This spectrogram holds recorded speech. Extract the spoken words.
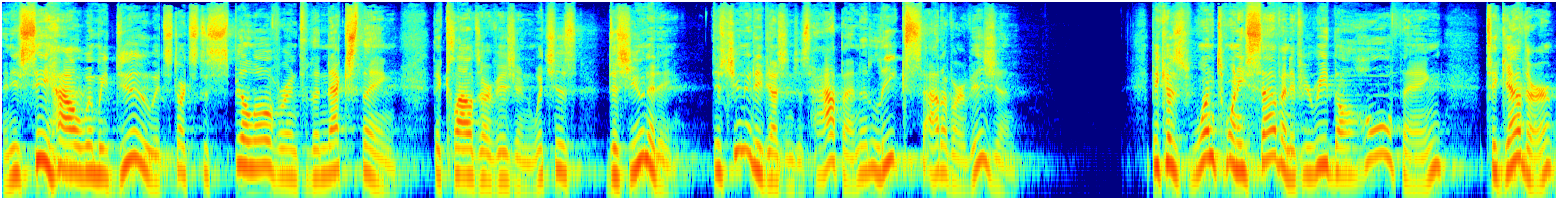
And you see how when we do, it starts to spill over into the next thing that clouds our vision, which is disunity. Disunity doesn't just happen, it leaks out of our vision. Because 127, if you read the whole thing together,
